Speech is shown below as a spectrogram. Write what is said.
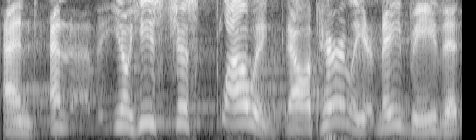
And, and, you know, he's just plowing. Now, apparently, it may be that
